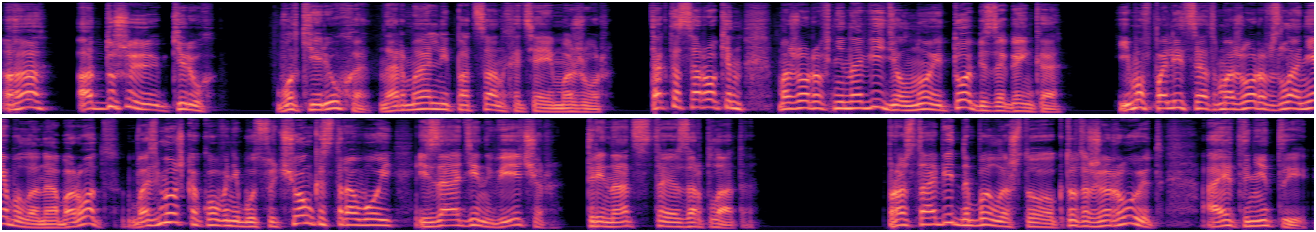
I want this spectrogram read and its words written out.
Ага, от души, Кирюх. Вот Кирюха нормальный пацан, хотя и мажор. Так-то Сорокин мажоров ненавидел, но и то без огонька. Ему в полиции от мажоров зла не было, наоборот. Возьмешь какого-нибудь сучонка с травой, и за один вечер тринадцатая зарплата. Просто обидно было, что кто-то жирует, а это не ты.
